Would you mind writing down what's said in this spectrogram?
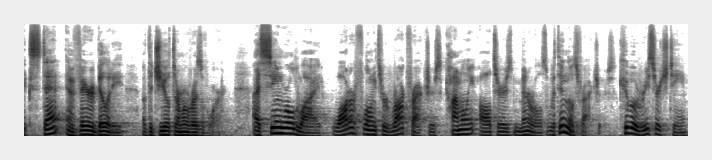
extent and variability of the geothermal reservoir. As seen worldwide, water flowing through rock fractures commonly alters minerals within those fractures. CUBO research team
